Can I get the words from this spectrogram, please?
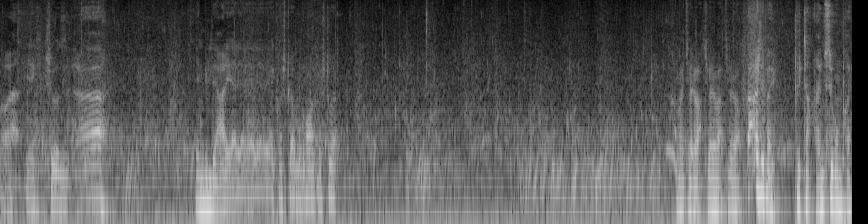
Voilà, il y a quelque chose. Ah il y a une bulle d'air. Allez, allez, allez, allez, allez accroche-toi, mon grand, accroche-toi. Ouais, tu vas le voir, tu vas le voir, tu vas le voir. Ah, je l'ai pas eu. Putain, à une seconde près.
